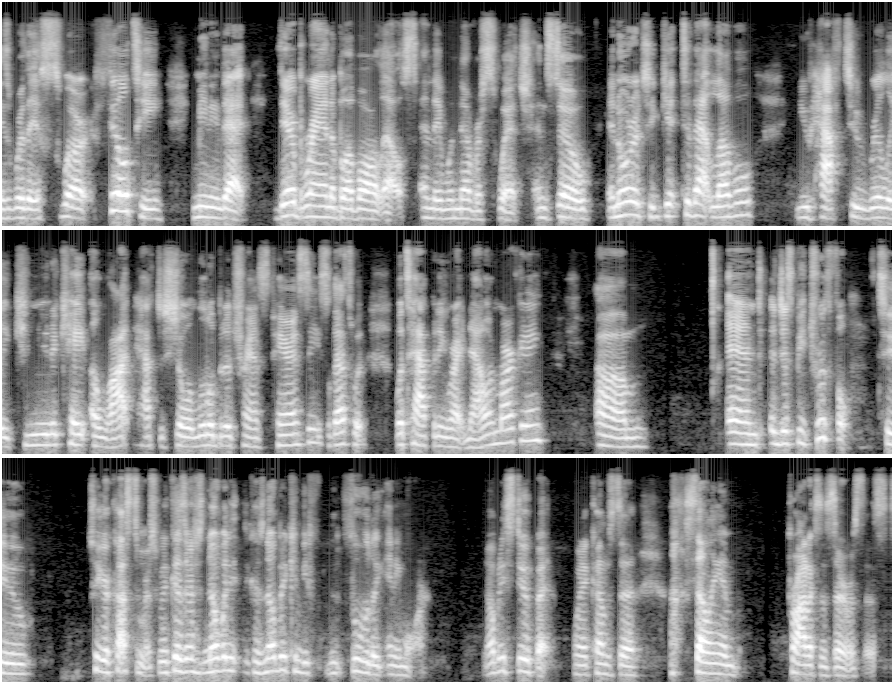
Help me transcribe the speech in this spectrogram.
is where they swear fealty, meaning that their brand above all else and they will never switch. And so, in order to get to that level, you have to really communicate a lot, have to show a little bit of transparency. So that's what what's happening right now in marketing, um, and and just be truthful to to your customers because there's nobody because nobody can be fooled anymore. Nobody's stupid when it comes to selling products and services.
